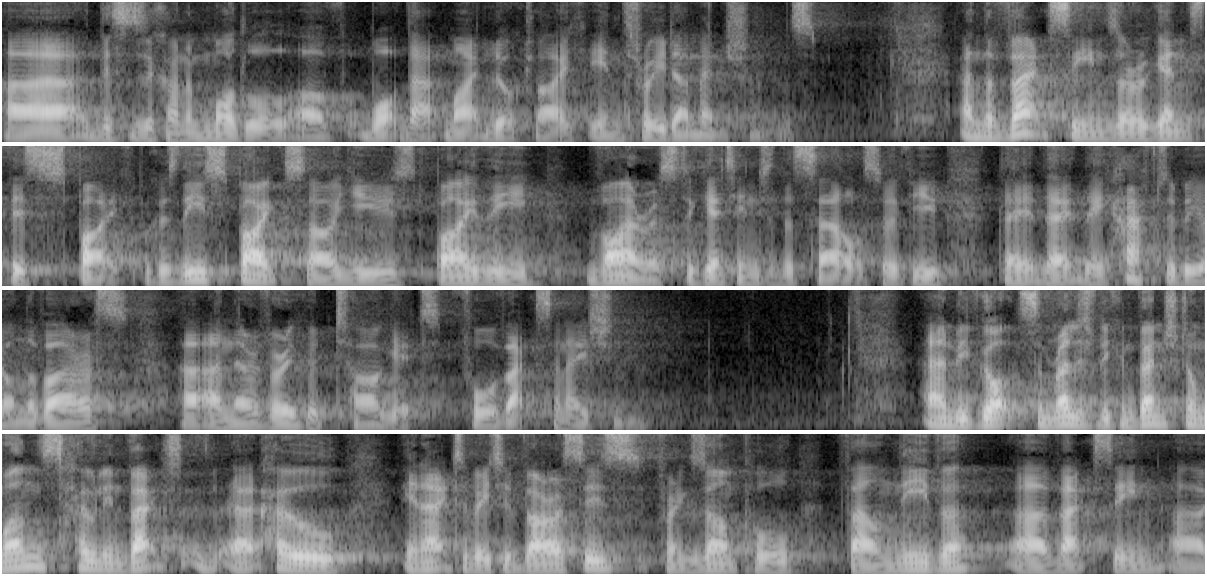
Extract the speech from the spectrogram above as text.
uh, this is a kind of model of what that might look like in three dimensions. And the vaccines are against this spike because these spikes are used by the virus to get into the cell. So if you, they, they, they have to be on the virus and they're a very good target for vaccination. And we've got some relatively conventional ones, whole, uh, whole inactivated viruses, for example, Valneva uh, vaccine uh,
